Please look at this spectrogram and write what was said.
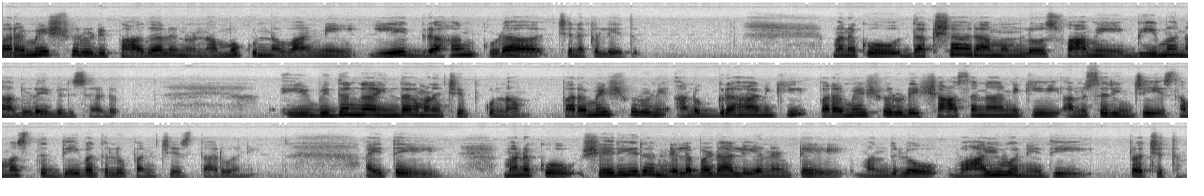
పరమేశ్వరుడి పాదాలను నమ్ముకున్న వాణ్ణి ఏ గ్రహం కూడా చినకలేదు. మనకు దక్షారామంలో స్వామి భీమనాథుడై వెలిశాడు. ఈ విధంగా ఇందాక మనం చెప్పుకున్నాం పరమేశ్వరుని అనుగ్రహానికి పరమేశ్వరుడి శాసనానికి అనుసరించి సమస్త దేవతలు పనిచేస్తారు అని. అయితే మనకు శరీరం నిలబడాలి అనంటే మందులో వాయువు అనేది ప్రచితం.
